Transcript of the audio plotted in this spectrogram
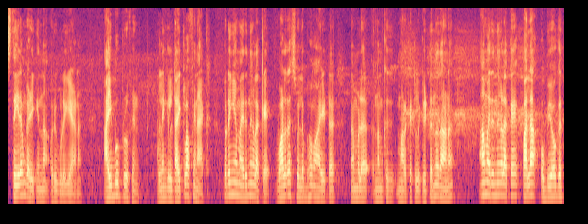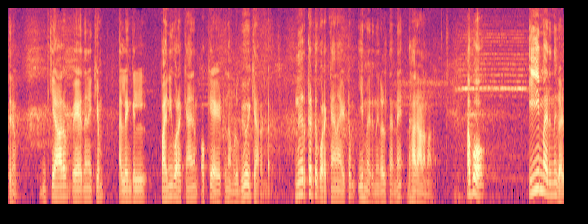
സ്ഥിരം കഴിക്കുന്ന ഒരു ഗുളികയാണ്. ഐബുപ്രൂഫിൻ അല്ലെങ്കിൽ ഡൈക്ലോഫിനാക് തുടങ്ങിയ മരുന്നുകളൊക്കെ വളരെ സുലഭമായിട്ട് നമ്മൾ നമുക്ക് മാർക്കറ്റിൽ കിട്ടുന്നതാണ്. ആ മരുന്നുകളൊക്കെ പല ഉപയോഗത്തിനും മിക്കവാറും വേദനയ്ക്കും അല്ലെങ്കിൽ പനി കുറയ്ക്കാനും ഒക്കെ ആയിട്ട് നമ്മൾ ഉപയോഗിക്കാറുണ്ട്. നീർക്കെട്ട് കുറയ്ക്കാനായിട്ടും ഈ മരുന്നുകൾ തന്നെ ധാരാളമാണ്. അപ്പോൾ ഈ മരുന്നുകൾ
